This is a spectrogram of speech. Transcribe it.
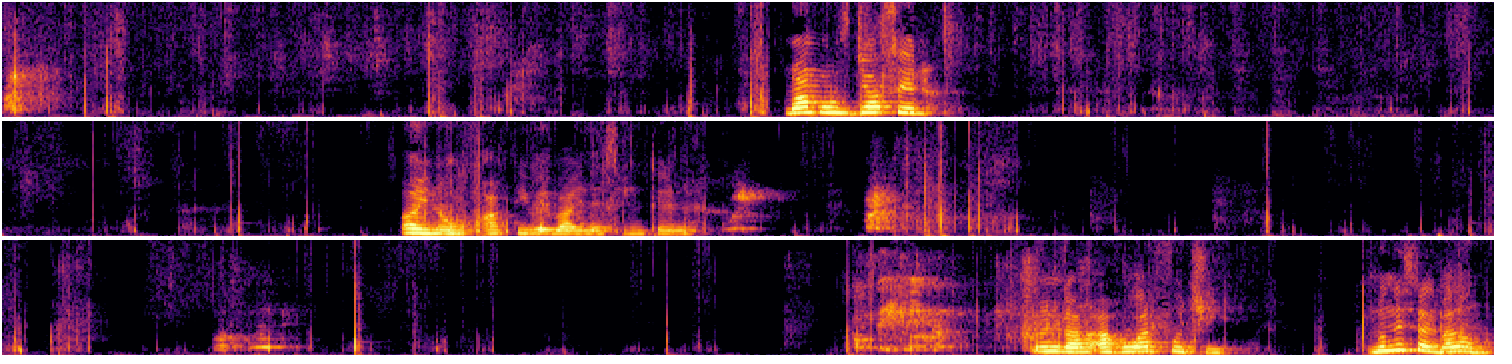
Vale. Vamos, ya hacer. Ay, no. Activé baile sin querer. Venga, a jugar fuchi. ¿Dónde está el balón?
